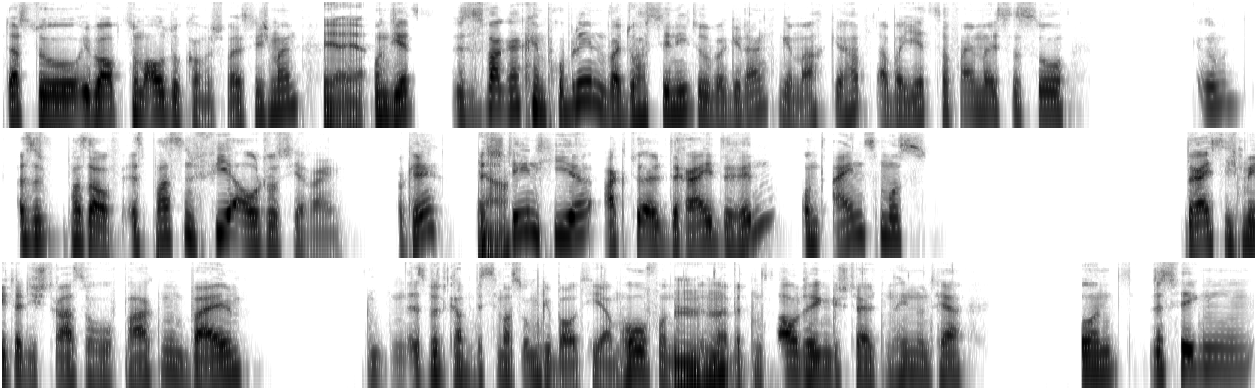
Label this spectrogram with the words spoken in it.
dass du überhaupt zum Auto kommst, weißt du, wie ich meine? Ja, ja. Und jetzt, es war gar kein Problem, weil du hast dir nie darüber Gedanken gemacht gehabt, aber jetzt auf einmal ist es so, also pass auf, es passen vier Autos hier rein, okay? Es stehen hier aktuell drei drin und eins muss 30 Meter die Straße hochparken, weil es wird gerade ein bisschen was umgebaut hier am Hof und Mhm. da wird ein Auto hingestellt und hin und her. Und deswegen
